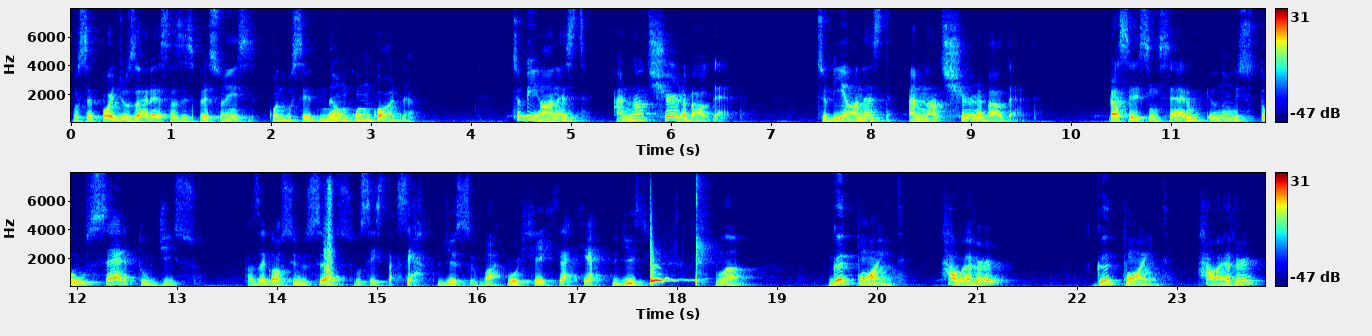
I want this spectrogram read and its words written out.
você pode usar essas expressões quando você não concorda. To be honest, I'm not sure about that. To be honest, I'm not sure about that. Para ser sincero, eu não estou certo disso. Fazer igual o Silvio Santos. Você está certo disso? Mas você está certo disso? Vamos lá. Good point. However. Good point. However.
